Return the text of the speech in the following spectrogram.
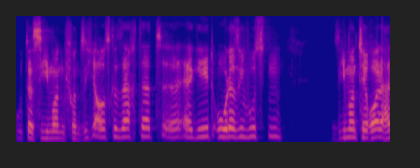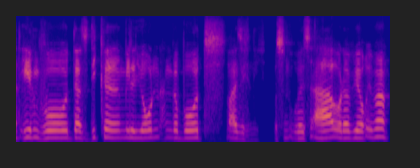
gut, dass Simon von sich aus gesagt hat, äh, er geht, oder sie wussten, Simon Terodde hat irgendwo das dicke Millionenangebot, weiß ich nicht, aus den USA oder wie auch immer,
